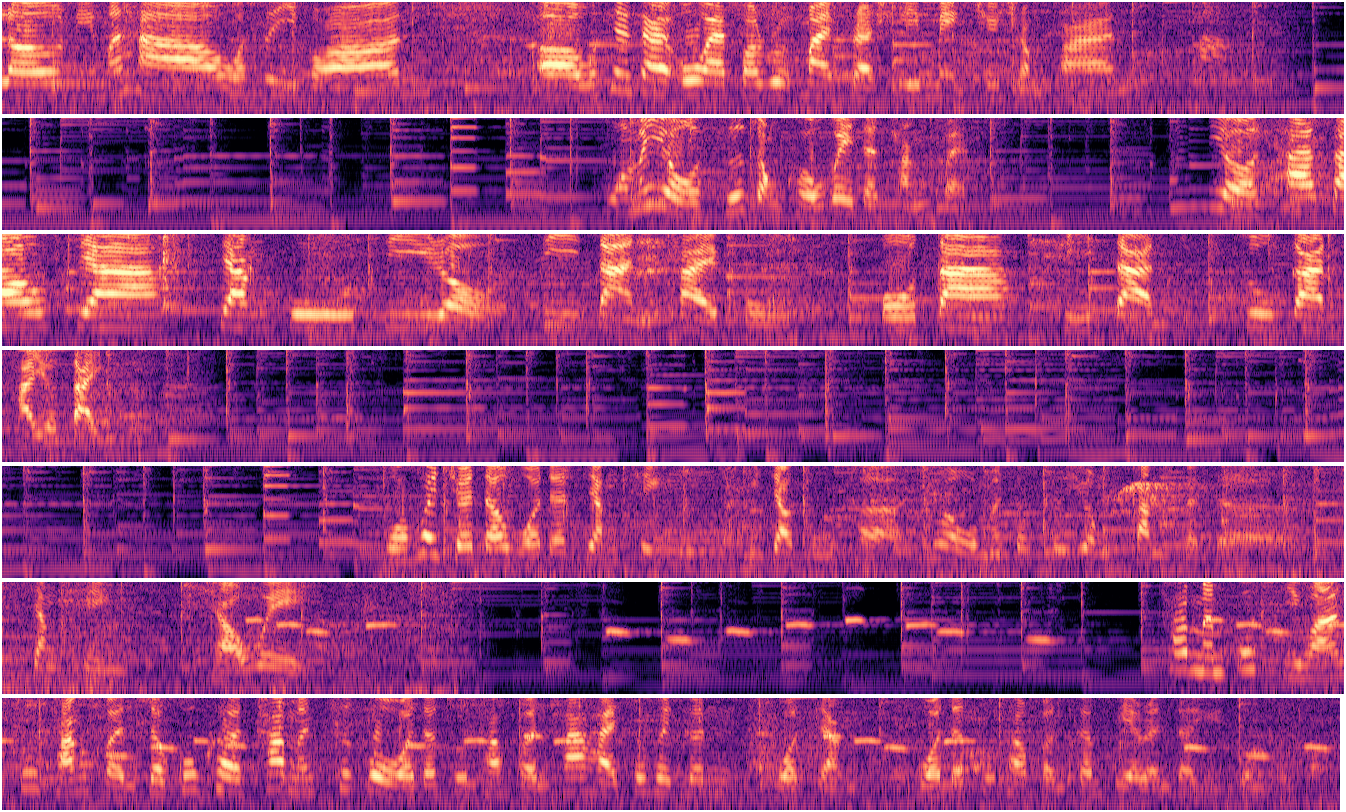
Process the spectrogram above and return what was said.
Hello，你们好，我是 Yvonne。呃，我现在在 OF Root 卖 Freshly Made 鸡肠饭。我们有十种口味的肠粉，有叉烧虾、香菇、鸡肉、鸡蛋、菜脯、欧搭、皮蛋、猪肝，还有带子。我会觉得我的酱青比较独特，因为我们都是用上等的酱青调味。他们不喜欢猪肠粉的顾客，他们吃过我的猪肠粉，他还是会跟我讲，我的猪肠粉跟别人的与众不同。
